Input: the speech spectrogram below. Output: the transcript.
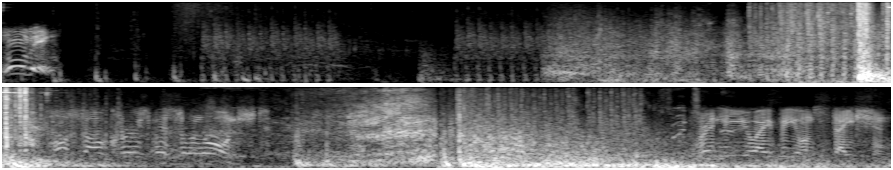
Moving. Hostile cruise missile launched. Friendly UAV on station.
